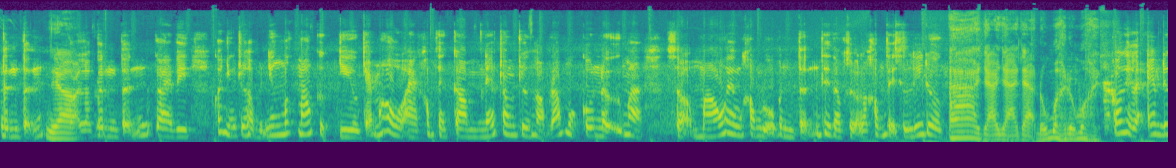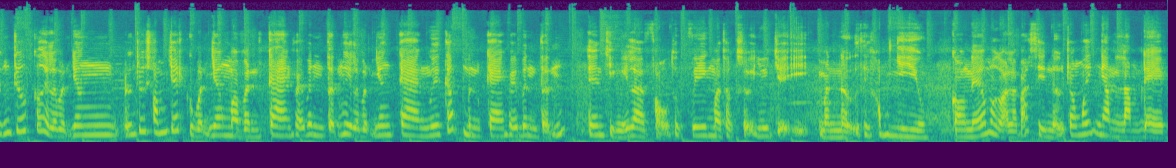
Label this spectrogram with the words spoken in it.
bình tĩnh yeah. Dạ. gọi là bình tĩnh. Tại vì có những trường hợp bệnh nhân mất máu cực nhiều chảy máu ồ ạt không thể cầm. Nếu trong trường hợp đó một cô nữ mà sợ máu em không đủ bình tĩnh thì thật sự là không thể xử lý được. À dạ dạ dạ đúng rồi đúng rồi. Có nghĩa là em đứng trước có nghĩa là bệnh nhân đứng trước sống chết của bệnh nhân mà mình càng phải bình tĩnh nghĩa là bệnh nhân càng nguy cấp mình càng phải bình tĩnh. Nên chị nghĩ là phẫu thuật viên mà thật sự như chị mà nữ thì không nhiều. Còn nếu mà gọi là bác sĩ nữ trong cái ngành làm đẹp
